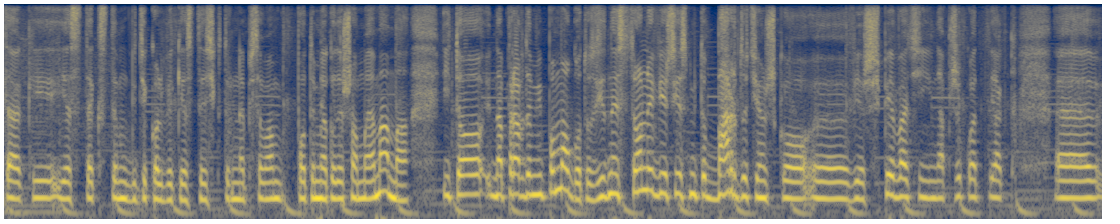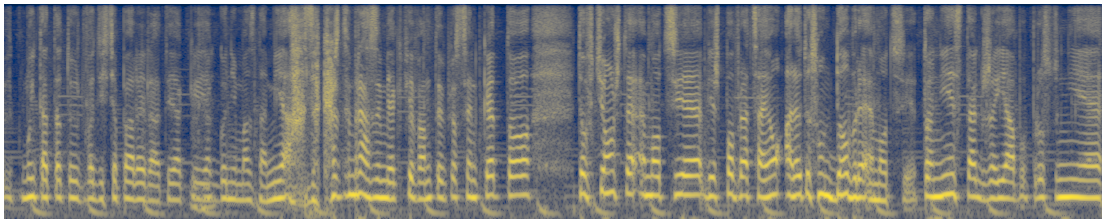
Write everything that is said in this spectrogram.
tak jest tekstem Gdziekolwiek Jesteś, który napisałam po tym, jak odeszła moja mama i to naprawdę mi pomogło, to z jednej strony, wiesz, jest mi to bardzo ciężko, e, wiesz, śpiewać i na przykład jak e, mój tata to już dwadzieścia parę lat, jak, mhm. jak go nie ma z nami, a za każdym razem jak śpiewam tę piosenkę, to, to wciąż te emocje, wiesz, powracają, ale to są dobre emocje. To nie jest tak, że ja po prostu nie,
